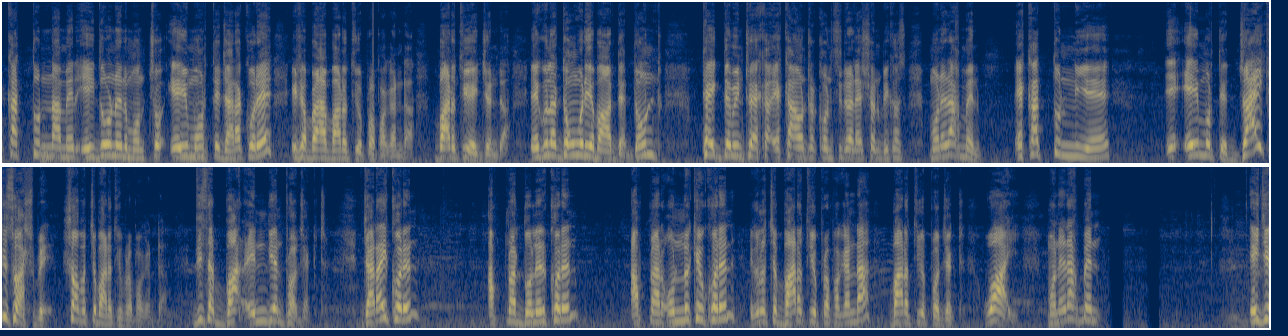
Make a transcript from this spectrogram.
একাত্তর নামের এই ধরনের মঞ্চ এই মুহূর্তে যারা করে, এটা ভারতীয় প্রপাগান্ডা ভারতীয় এজেন্ডা এগুলো don't worry about that don't take them into account consideration because মনে রাখবেন, একাত্তর নিয়ে এই মুহূর্তে যাই কিছু আসবে, সব হচ্ছে ভারতীয় propaganda this are Indian project যারাই করেন, আপনার দলের করেন, আপনার অন্য কেউ করেন, এগুলো হচ্ছে ভারতীয় প্রপাগান্ডা ভারতীয় প্রজেক্ট ওয়াই মনে রাখবেন, এই যে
